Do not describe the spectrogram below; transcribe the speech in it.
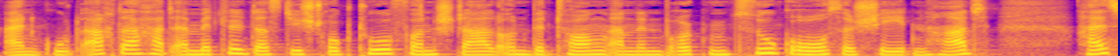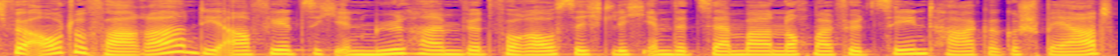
Ein Gutachter hat ermittelt, dass die Struktur von Stahl und Beton an den Brücken zu große Schäden hat. Heißt für Autofahrer, die A40 in Mülheim wird voraussichtlich im Dezember nochmal für zehn Tage gesperrt.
